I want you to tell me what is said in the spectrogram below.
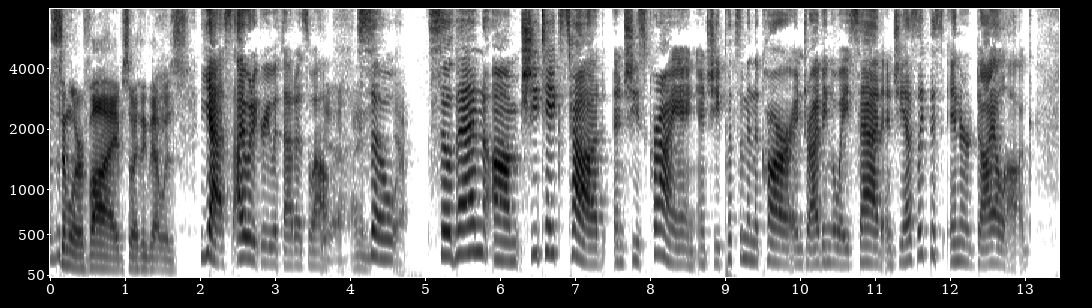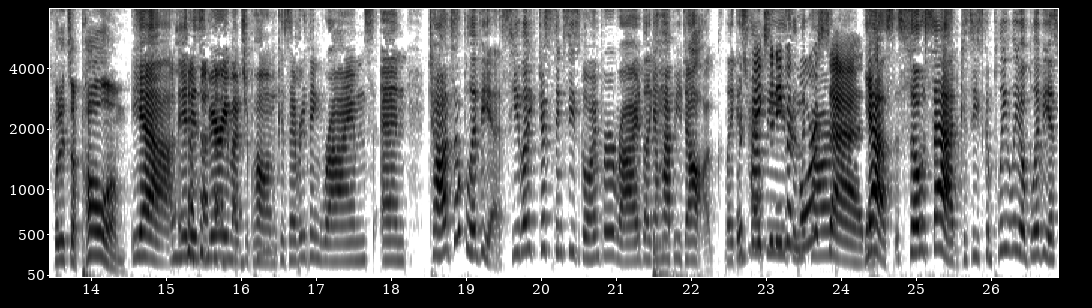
similar vibes. So I think that was yes, I would agree with that as well. yeah. I didn't- So yeah. So then um she takes Todd and she's crying and she puts him in the car and driving away sad and she has like this inner dialogue. But it's a poem. Yeah, it is very much a poem because everything rhymes and Todd's oblivious. He like just thinks he's going for a ride like a happy dog. Like Which makes it even more car. sad. Yes, so sad because he's completely oblivious.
